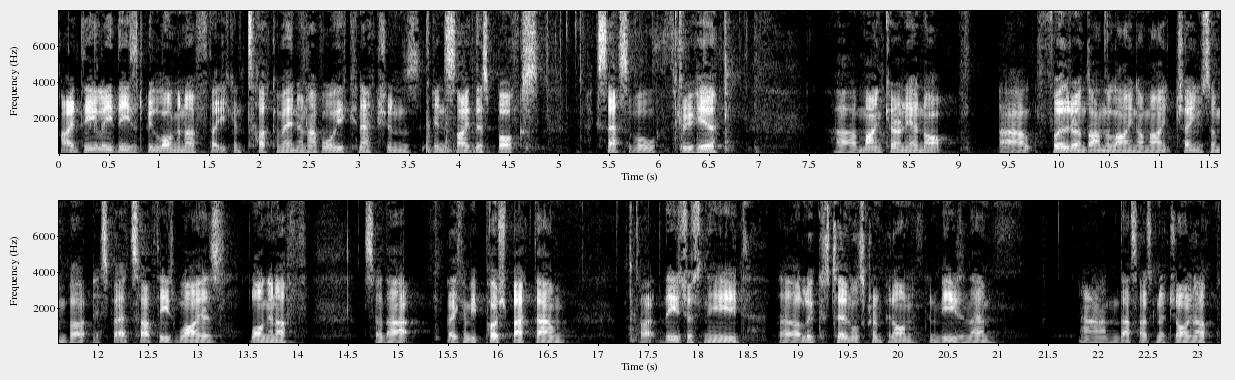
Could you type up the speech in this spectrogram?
ideally these would be long enough that you can tuck them in and have all your connections inside this box accessible through here. Uh, mine currently are not. Uh, further on down the line I might change them but it's better to have these wires long enough so that they can be pushed back down. But these just need uh, Lucas terminals crimping on, I'm going to be using them and that's how it's going to join up.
